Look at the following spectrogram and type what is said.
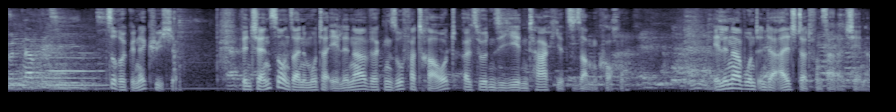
Guten Appetit! Zurück in der Küche. Vincenzo und seine Mutter Elena wirken so vertraut, als würden sie jeden Tag hier zusammen kochen. Elena wohnt in der Altstadt von Saracena.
